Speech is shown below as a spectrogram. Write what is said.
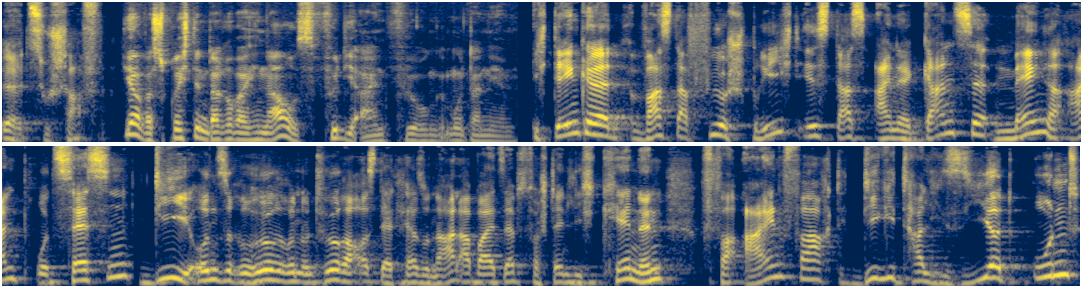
äh, zu schaffen. Ja, was spricht denn darüber hinaus für die Einführung im Unternehmen? Ich denke, was dafür spricht, ist, dass eine ganze Menge an Prozessen, die unsere Hörerinnen und Hörer aus der Personalarbeit selbstverständlich kennen, vereinfacht, digitalisiert und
